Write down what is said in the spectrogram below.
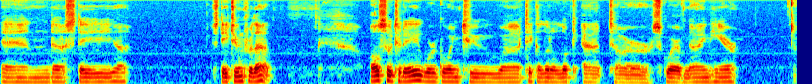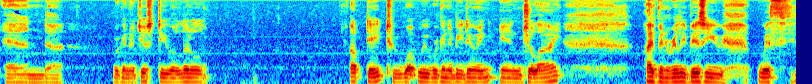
and uh, stay uh, stay tuned for that. Also today, we're going to uh, take a little look at our square of nine here and uh, we're going to just do a little update to what we were going to be doing in July. I've been really busy with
